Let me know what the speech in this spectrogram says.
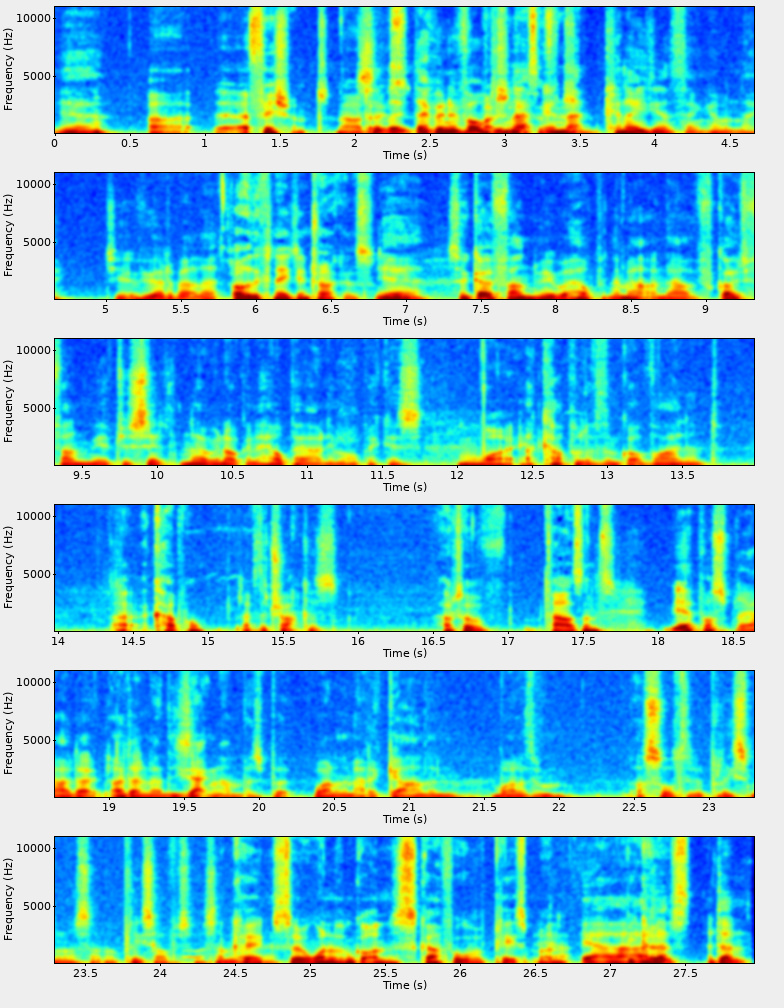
Yeah. uh, efficient nowadays. So they, they've been involved in that in that. Canadian thing, haven't they? Do you, have you heard about that? oh, the Canadian truckers. Yeah. So GoFundMe were helping them out, and now GoFundMe have just said no, we're not going to help out anymore because Why? a couple of them got violent A, a couple of the truckers. out of thousands. Yeah, possibly. I don't. I don't know the exact numbers, but one of them had a gun, and one of them assaulted a policeman or something, a police officer or something. Okay, Like so one of them got in a scuffle with a policeman. Yeah, yeah I- I, because- don't, I don't.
